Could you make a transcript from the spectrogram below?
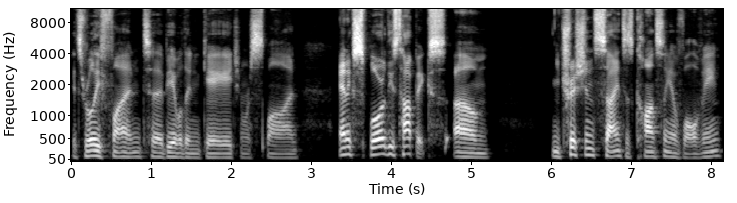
It's really fun to be able to engage and respond and explore these topics. Um, nutrition science is constantly evolving.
